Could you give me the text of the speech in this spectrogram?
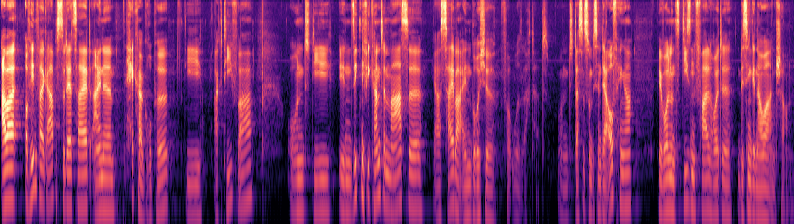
Aber auf jeden Fall gab es zu der Zeit eine Hackergruppe, die aktiv war und die in signifikantem Maße ja, Cybereinbrüche verursacht hat. Und das ist so ein bisschen der Aufhänger. Wir wollen uns diesen Fall heute ein bisschen genauer anschauen.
